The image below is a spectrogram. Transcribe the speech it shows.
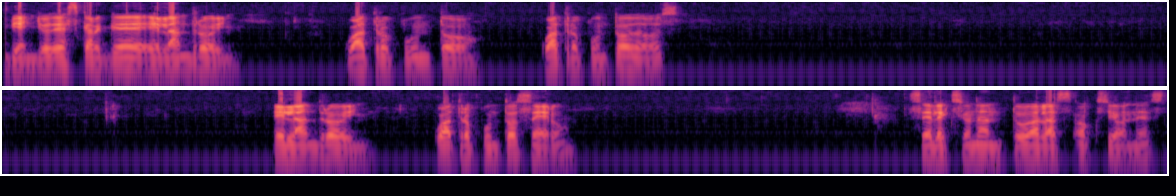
Bien yo descargué el Android 4.4.2 el Android 4.0 seleccionan todas las opciones.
